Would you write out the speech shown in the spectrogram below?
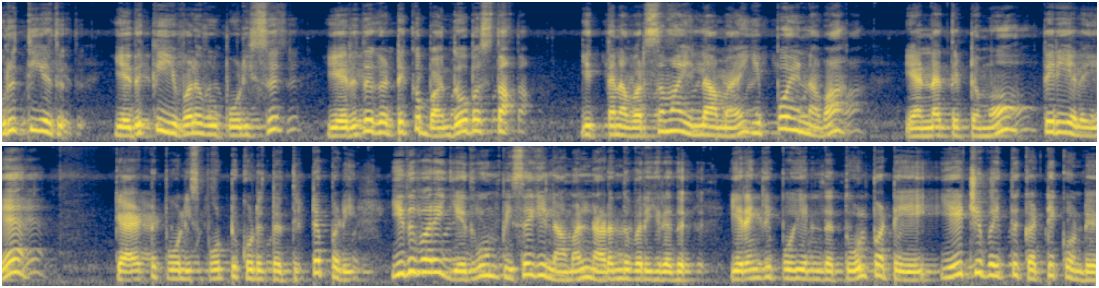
உறுத்தியது. எதுக்கு இவ்வளவு போலீஸு? எருதுகட்டுக்கு பந்தோபஸ்தான். இத்தனை வருஷமா இல்லாம இப்போ என்னவா? என்ன திட்டமோ தெரியலையே. கேட்டு போலீஸ் போட்டு கொடுத்த திட்டப்படி இதுவரை எதுவும் பிசகில்லாமல் நடந்து வருகிறது. இறங்கி போயிருந்த தோள்பட்டையை ஏற்றி வைத்து கட்டிக்கொண்டு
